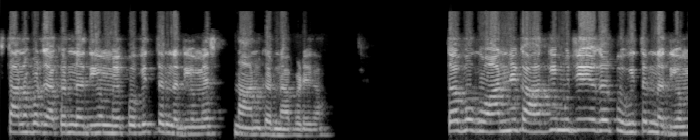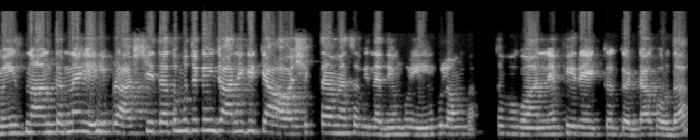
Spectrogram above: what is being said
स्थानों पर जाकर नदियों में, पवित्र नदियों में स्नान करना पड़ेगा। तब भगवान ने कहा कि मुझे अगर पवित्र नदियों में स्नान करना है, यही प्राश्चित है तो मुझे कहीं जाने की क्या आवश्यकता है? मैं सभी नदियों को यही बुलाऊँगा। तो भगवान ने फिर एक गड्ढा खोदा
